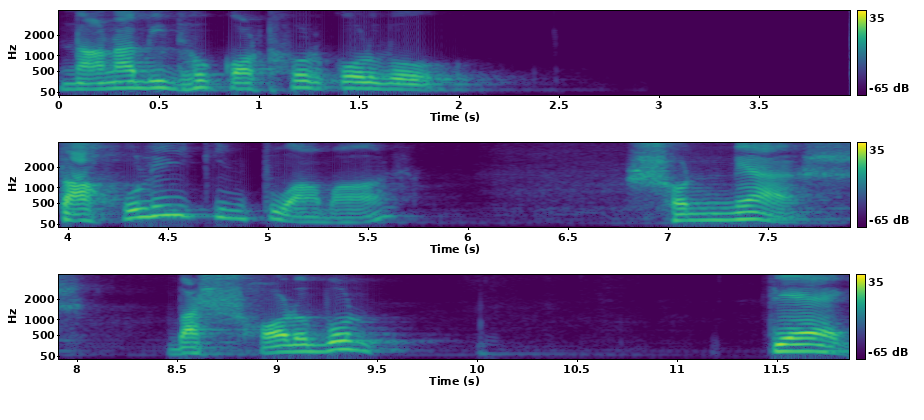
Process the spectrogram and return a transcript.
নানাবিধ কঠোর করব, তাহলেই কিন্তু আমার সন্ন্যাস বা সর্ব ত্যাগ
